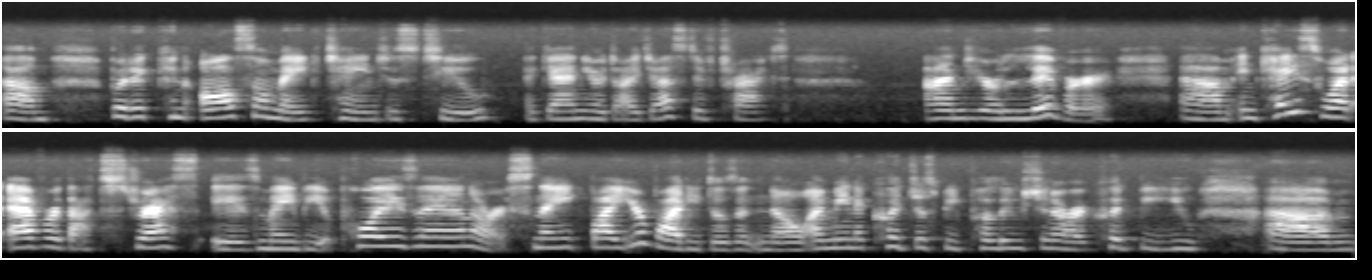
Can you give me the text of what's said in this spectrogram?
Um, but it can also make changes to, again, your digestive tract and your liver Um, in case whatever that stress is maybe a poison or a snake bite, your body doesn't know. I mean, it could just be pollution, or it could be you um,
